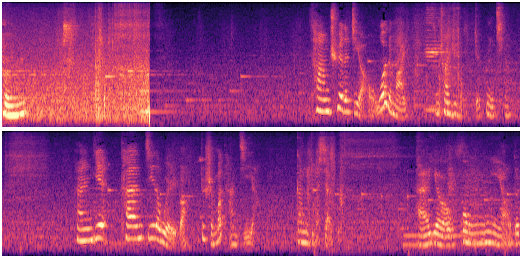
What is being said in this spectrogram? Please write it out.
横苍雀的脚，我的妈呀！经常就就更强。弹鸡，弹鸡的尾巴，这什么弹鸡呀？根本就不晓得，还有蜂鸟的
